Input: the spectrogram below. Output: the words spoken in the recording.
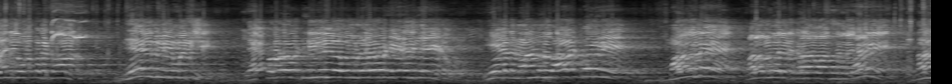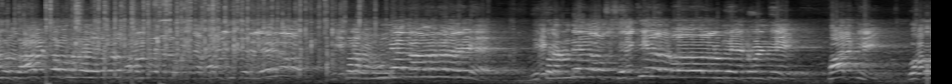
అది ఒక్క కాదు. నేను మీ మనిషి. ఎక్కడో ఢిల్లీలో ఉండేవాడు ఏం చేయడు. ఇక్కడ నన్ను దాటుకొని మళ్ళీ పదవులకు రావాల్సింది కానీ నన్ను దాటకుండా ఎప్పుడు పదవులకు వచ్చే పరిస్థితి లేదు. ఇక్కడ ఉండే అమర్నాథ్ ఇక్కడ ఉండే ఒక సెక్యులర్ ఉండేటువంటి పార్టీ ఒక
